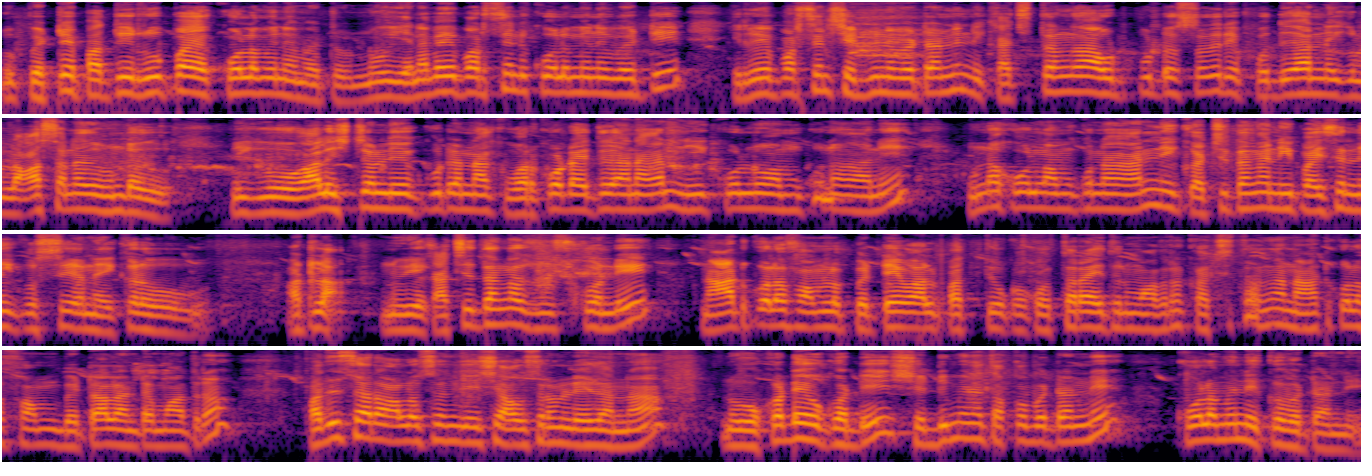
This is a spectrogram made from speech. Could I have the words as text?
నువ్వు పెట్టే ప్రతి రూపాయి కోళ్ళ మీద పెట్టు. నువ్వు ఎనభై పర్సెంట్ కోళ్ళ మీద పెట్టి ఇరవై పర్సెంట్ షెడ్ మీద పెట్టండి. నీకు ఖచ్చితంగా అవుట్పుట్ వస్తుంది. రేపు పొద్దుగా నీకు లాస్ అనేది ఉండదు. నీకు వాళ్ళ ఇష్టం లేకుండా నాకు వర్కౌట్ అవుతుంది అన్నా కానీ నీ కోళ్ళు అమ్ముకున్నా కానీ ఉన్న కోళ్ళు అమ్ముకున్నా కానీ నీకు ఖచ్చితంగా నీ పైసలు నీకు వస్తాయి అన్న ఎక్కడ. అట్లా నువ్వు ఖచ్చితంగా చూసుకోండి. నాటుకోళ్ళ ఫామ్లో పెట్టే వాళ్ళు ప్రతి ఒక్క కొత్త రైతులు మాత్రం ఖచ్చితంగా నాటుకోళ్ళ ఫామ్ పెట్టాలంటే మాత్రం పదిసార్లు ఆలోచన చేసే అవసరం లేదన్నా నువ్వు ఒకటే ఒకటి షెడ్ మీద తక్కువ పెట్టండి కోళ్ళ మీద ఎక్కువ పెట్టండి.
